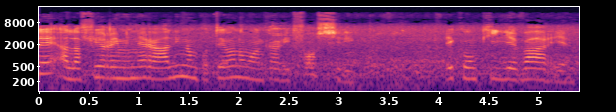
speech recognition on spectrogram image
Ovviamente alla fiera ai minerali non potevano mancare i fossili e conchiglie varie.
